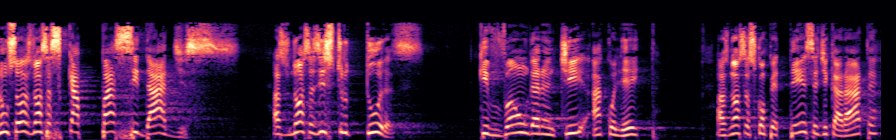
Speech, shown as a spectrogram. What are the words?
Não são as nossas capacidades, as nossas estruturas que vão garantir a colheita. As nossas competências de caráter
